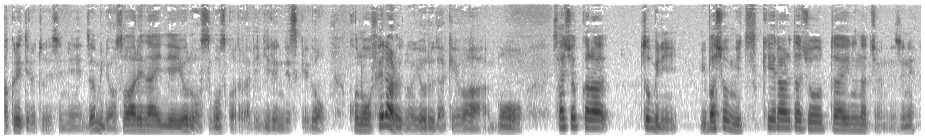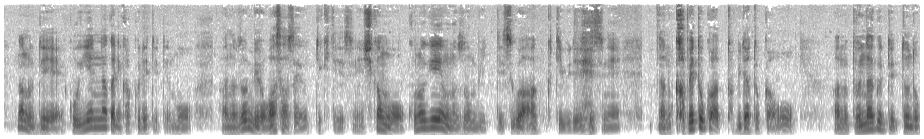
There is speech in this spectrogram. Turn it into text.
隠れてるとですねゾンビに襲われないで夜を過ごすことができるんですけどこのフェラルの夜だけはもう最初からゾンビに居場所を見つけられた状態になっちゃうんですね。なのでこう家の中に隠れててもあのゾンビがわさわさ寄ってきてですねしかもこのゲームのゾンビってすごいアクティブでですねあの壁とか扉とかをあのぶん殴ってどんどん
